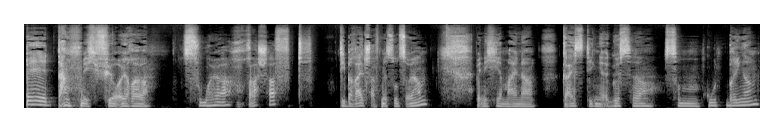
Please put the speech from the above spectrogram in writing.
bedanke mich für eure Zuhörerschaft, die Bereitschaft, mir zuzuhören, wenn ich hier meine geistigen Ergüsse zum Guten bringe.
